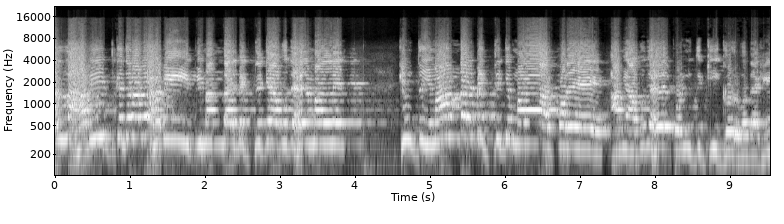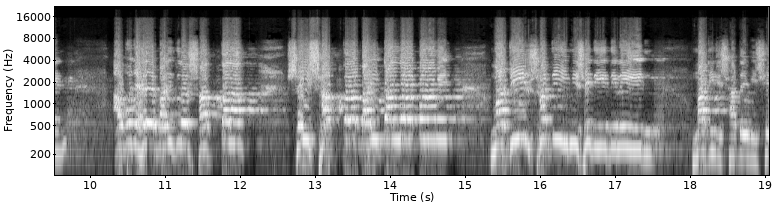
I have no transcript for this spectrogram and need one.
আল্লাহ হাবিবকে জানালো হাবিব, ইমানদার ব্যক্তিকে আবু জাহেল মারলেন কিন্তু ইমানদার ব্যক্তিকে মারার পরে আমি আবু জাহেলের পরিণতি কি করব দেখেন? আবু জাহেলের বাড়ি ছিল সাততলা। সেই সাততলা বাড়িটা আল্লাহ রাব্বুল মাটির সাথে মিশে দিয়ে দিলেন। মাটির সাথে মিশে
